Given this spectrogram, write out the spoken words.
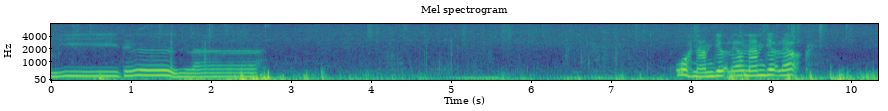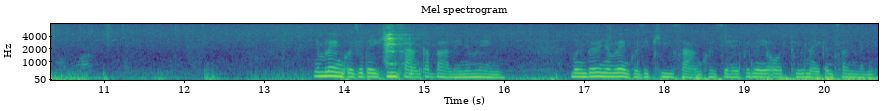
ดีเด้อล่ะโอ้น้ำเยอะแล้วน้ำเยอะแล้วยำแรงข่อยจะได้ขี่สางกลับบ้านเลยยำแรงนี่เมืองเด้อยำแรงข่อยจะขี่สางข่อยจะให้พ่อใหญ่อดถือไม้กันสั้นแบบนี้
